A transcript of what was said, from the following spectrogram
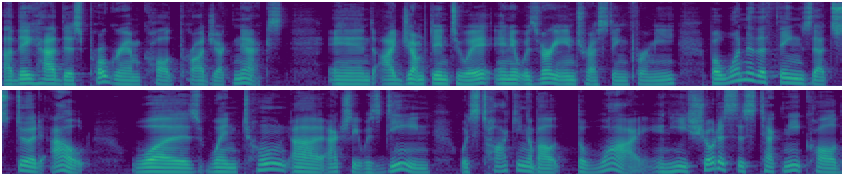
uh, they had this program called Project Next. And I jumped into it, and it was very interesting for me. But one of the things that stood out was when Tony, uh, actually, it was Dean, was talking about the why. And he showed us this technique called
